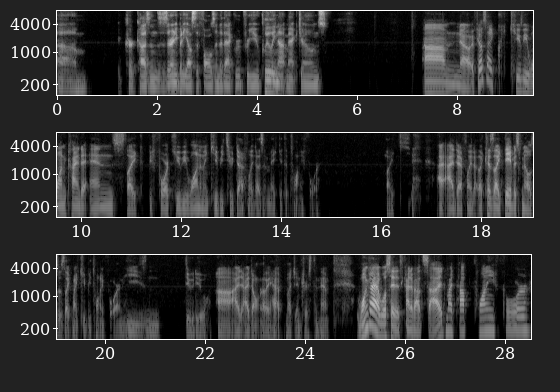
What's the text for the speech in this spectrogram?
Um, Kirk Cousins. Is there anybody else that falls into that group for you? Clearly not Mac Jones. Um, no, it feels like QB one kind of ends like before QB one, and then QB two definitely doesn't make it to twenty four. Like, I, I definitely don't, like because like Davis Mills is like my QB twenty four, and he's doo doo. Uh, I I don't really have much interest in him. One guy I will say that's kind of outside my top twenty four.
